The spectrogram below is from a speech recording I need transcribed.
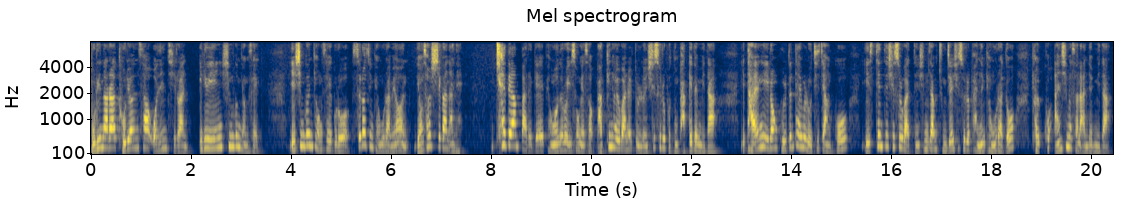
우리나라 돌연사 원인 질환 1위인 심근경색. 이 심근경색으로 쓰러진 경우라면 6시간 안에 최대한 빠르게 병원으로 이송해서 막힌 혈관을 뚫는 시술을 보통 받게 됩니다. 이 다행히 이런 골든타임을 놓치지 않고 이 스텐트 시술 같은 심장 중재 시술을 받는 경우라도 결코 안심해서는 안 됩니다.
